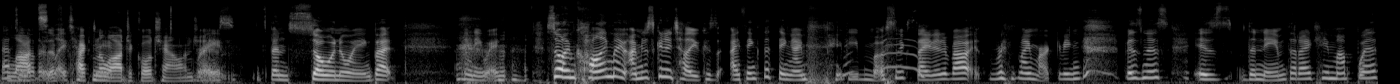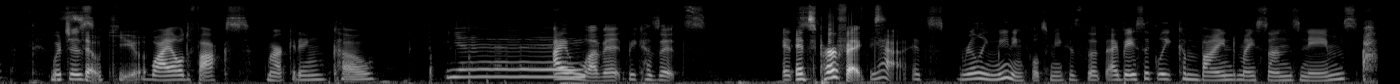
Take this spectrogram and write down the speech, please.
that's lots of life update, technological challenges. Right. It's been so annoying. But anyway so i'm calling my i'm just going to tell you because i think the thing i'm maybe most excited about with my marketing business is the name that i came up with which is so cute Wild Fox Marketing Co. yay I love it because it's it's, it's perfect yeah, it's really meaningful to me because I basically combined my son's names. Ah,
